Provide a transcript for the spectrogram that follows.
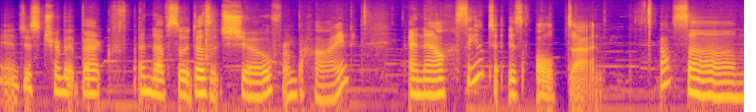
And just trim it back enough so it doesn't show from behind. And now Santa is all done. Awesome.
